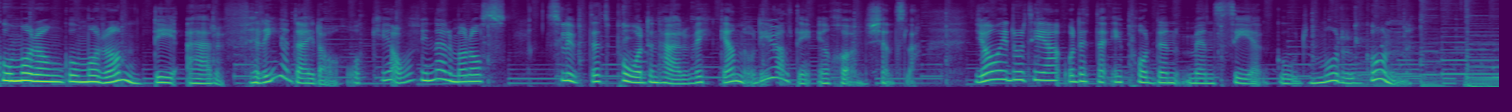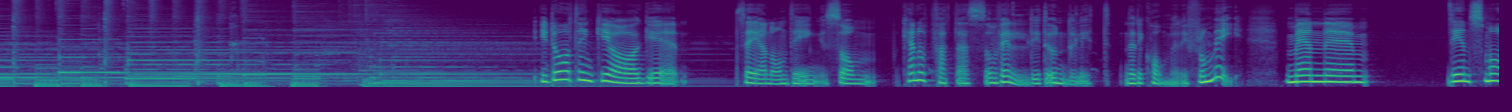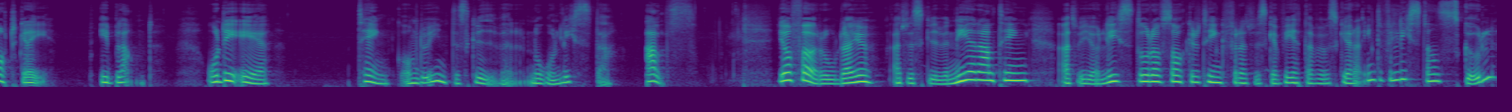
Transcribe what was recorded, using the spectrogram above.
God morgon, god morgon. Det är fredag idag och ja, vi närmar oss slutet på den här veckan och det är ju alltid en skön känsla. Jag är Dorotea och detta är podden Men se god morgon. Idag tänker jag eh, säga någonting som kan uppfattas som väldigt underligt när det kommer ifrån mig. Men eh, det är en smart grej ibland. Och det är tänk om du inte skriver någon lista alls. Jag förordar ju att vi skriver ner allting, att vi gör listor av saker och ting för att vi ska veta vad vi ska göra. Inte för listans skull,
